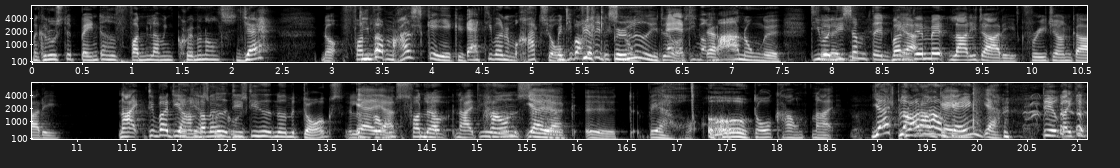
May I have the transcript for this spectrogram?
Men kan du huske det band, der hed Fun Loving Criminals? Ja, Nå, fun, de var meget skægge. Ja, de var nemlig ret sjove. Men de var Virkelig lidt bøllede i det Ja, også. de var Ja. meget nogle... øh, De Det var ligesom rigtigt. den Var der... det dem med Lottie Darty, Free John Gotti? Nej, det var de kan andre. Hvad hed de? De hed noget med dogs? Eller Ja, ja, hounds? Love... Nej, de Hounds, hed... Ja, ja. Øh, ja, oh, Dog Count, nej. Ja, Bloodhound Gang. Ja, det er jo rigtigt.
